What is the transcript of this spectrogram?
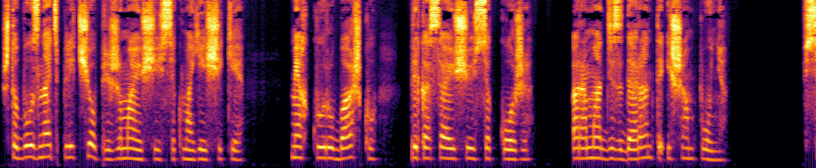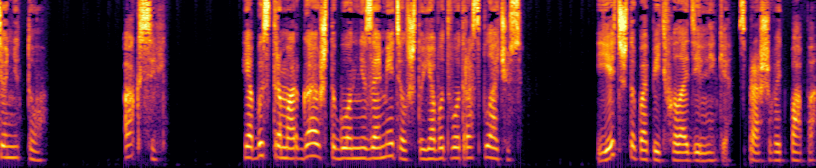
чтобы узнать плечо, прижимающееся к моей щеке, мягкую рубашку, прикасающуюся к коже, аромат дезодоранта и шампуня. Все не то. Аксель. Я быстро моргаю, чтобы он не заметил, что я вот-вот расплачусь. «Есть что попить в холодильнике?» — спрашивает папа.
